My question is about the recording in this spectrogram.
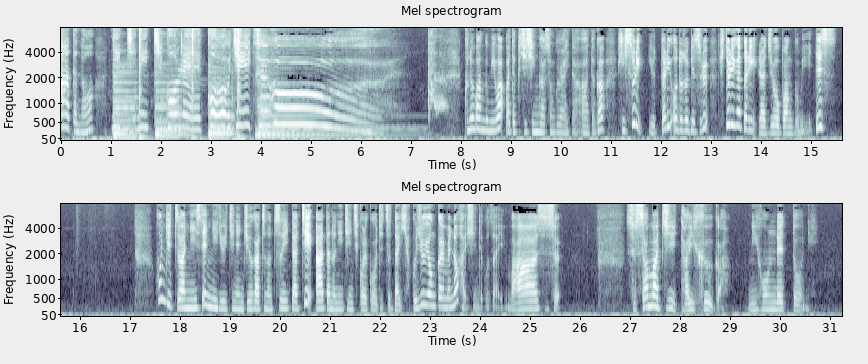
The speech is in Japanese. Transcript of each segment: あーたの？日日これ後日この番組は私シンガーソングライターあーたがひっそりゆったりお届けする一人語りラジオ番組です。本日は2021年10月の1日、あーたの日日これ後日第114回目の配信でございます。すさまじい台風が日本列島に、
